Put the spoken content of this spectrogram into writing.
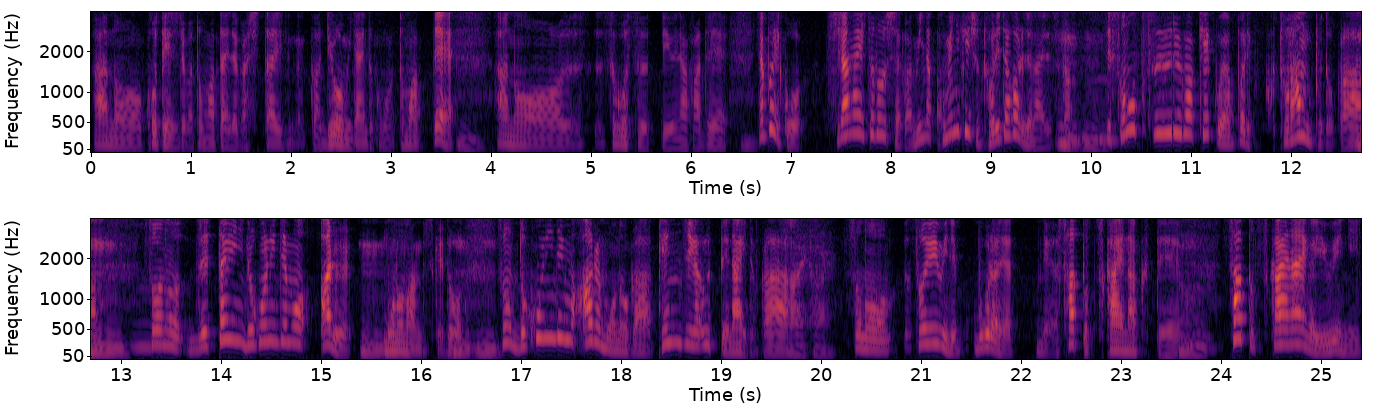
あのコテージとか泊まったりとかしたりとか寮みたいなとこ泊まってうん。あのす過ごすっていう中でうん。やっぱりこう知らない人同士だからみんなコミュニケーション取りたがるじゃないですか。うんうん。でそのツールが結構やっぱりトランプとか、うん。その絶対にどこにでもあるうんものなんですけど、うんうんそのどこにでもあるものが展示が打ってないとか、はいはい。そのそういう意味で僕らでねさっと使えなくて、うん。さっと使えないがゆえに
